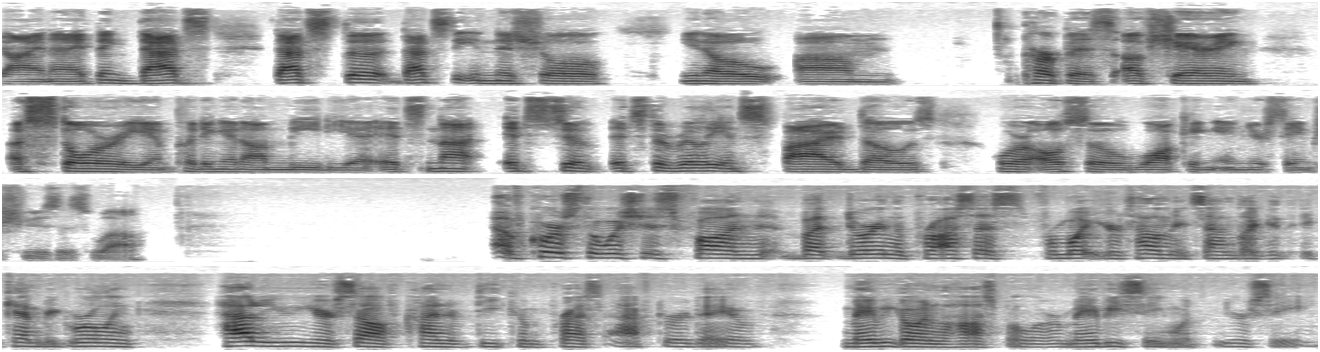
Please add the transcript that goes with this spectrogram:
giant and i think that's that's the that's the initial you know um purpose of sharing a story and putting it on media it's not it's to it's to really inspire those who are also walking in your same shoes as well of course, the wish is fun, but during the process, from what you're telling me, it sounds like it, it can be grueling. How do you yourself kind of decompress after a day of maybe going to the hospital or maybe seeing what you're seeing?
